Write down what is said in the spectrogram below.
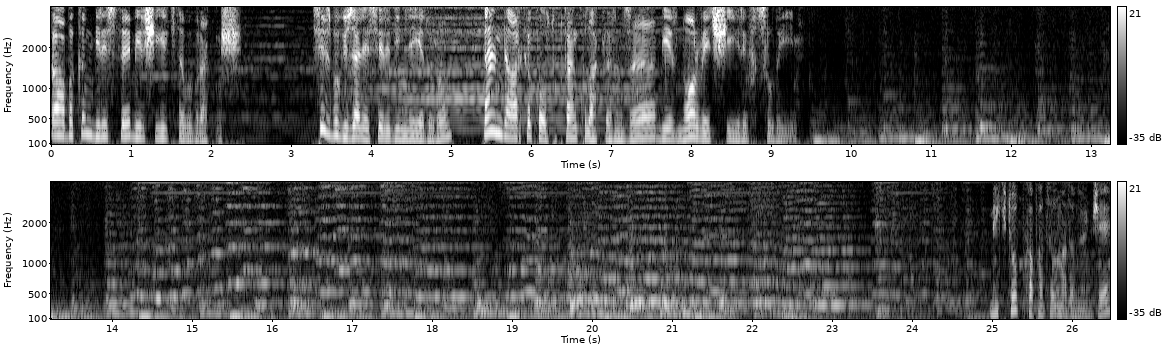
Aa bakın birisi de bir şiir kitabı bırakmış. Siz bu güzel eseri dinleye durun. Ben de arka koltuktan kulaklarınıza bir Norveç şiiri fısıldayayım. Mektup kapatılmadan önce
